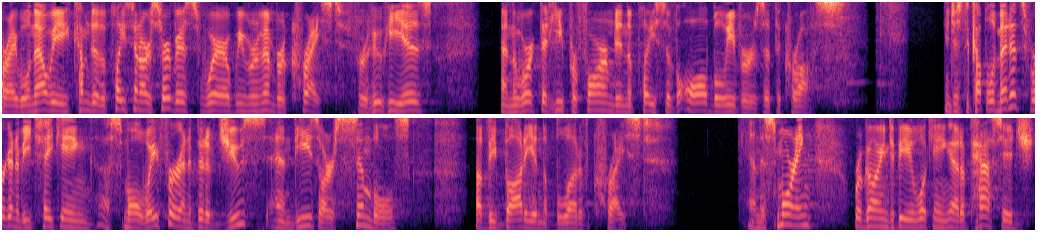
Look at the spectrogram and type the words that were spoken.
All right, well, now we come to the place in our service where we remember Christ for who he is and the work that he performed in the place of all believers at the cross. In just a couple of minutes, we're going to be taking a small wafer and a bit of juice, and these are symbols of the body and the blood of Christ. And this morning, we're going to be looking at a passage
